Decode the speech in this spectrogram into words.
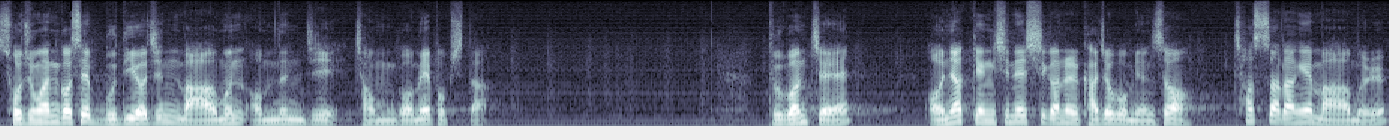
소중한 것에 무디어진 마음은 없는지 점검해 봅시다. 두 번째, 언약갱신의 시간을 가져보면서 첫사랑의 마음을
